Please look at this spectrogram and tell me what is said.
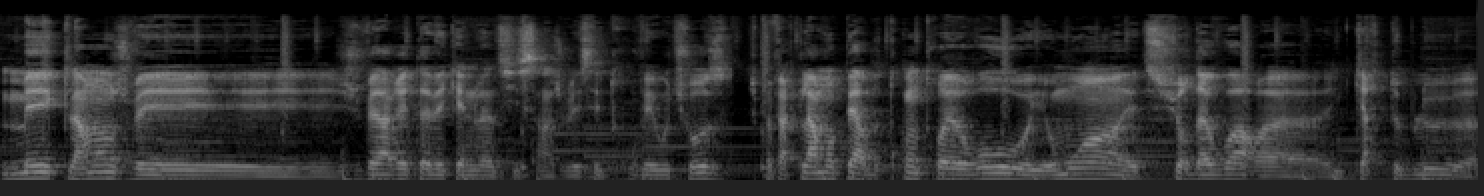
Mais clairement, je vais, je vais arrêter avec N26, hein. je vais essayer de trouver autre chose. Je préfère clairement perdre 33 euros et au moins être sûr d'avoir euh, une carte bleue. Euh,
